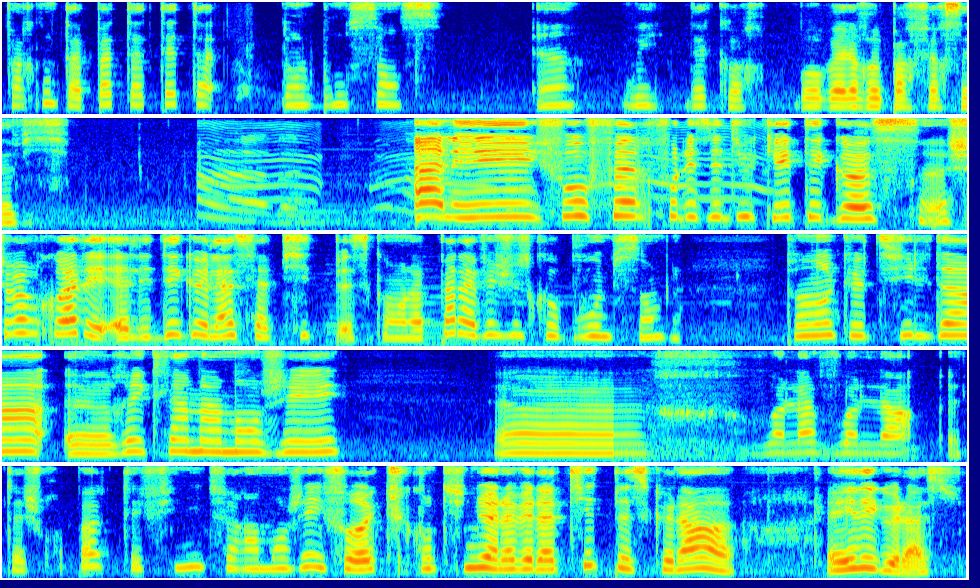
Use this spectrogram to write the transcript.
Par contre, t'as pas ta tête dans le bon sens. Hein? Oui, d'accord. Bon, bah, elle repart faire sa vie. Allez, il faut faire, faut les éduquer, tes gosses. Euh, Je sais pas pourquoi, elle est, dégueulasse, la petite, parce qu'on l'a pas lavée jusqu'au bout, il me semble. Pendant que Tilda euh, réclame à manger. Euh, voilà, voilà. Attends, je crois pas que t'aies fini de faire à manger. Il faudrait que tu continues à laver la petite, parce que là, euh, elle est dégueulasse.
